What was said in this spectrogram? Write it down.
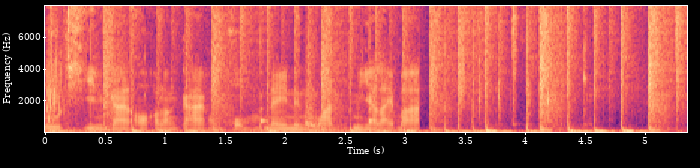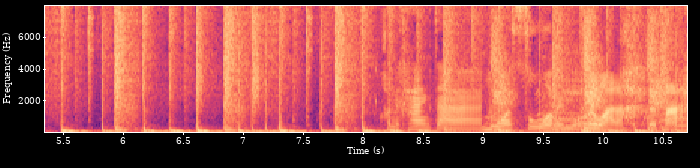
รูทีนการออกกำลังกายของผมใน 1 วันมีอะไรบ้าง ค่อนข้างจะมั่วซั่วไปหมด ไม่ไหวละจะตาย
